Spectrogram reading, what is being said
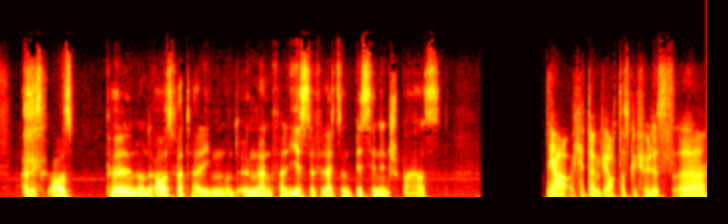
alles rauspöllen und rausverteidigen und irgendwann verlierst du vielleicht so ein bisschen den Spaß. Ja, ich hatte irgendwie auch das Gefühl, dass äh,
